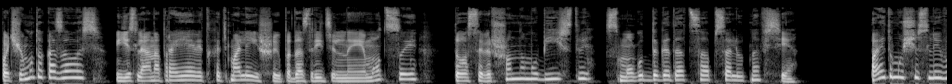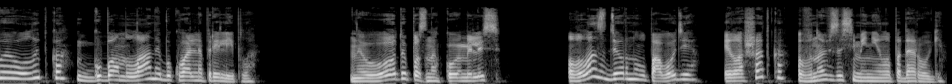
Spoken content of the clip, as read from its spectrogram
Почему-то казалось, если она проявит хоть малейшие подозрительные эмоции — то о совершенном убийстве смогут догадаться абсолютно все. Поэтому счастливая улыбка к губам Ланы буквально прилипла. «Вот и познакомились». Влас дернул поводья, и лошадка вновь засеменила по дороге.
